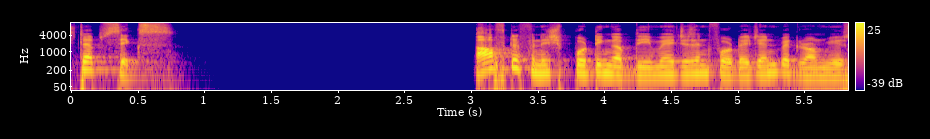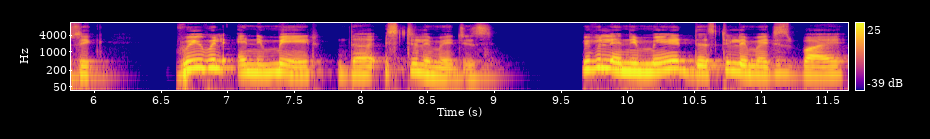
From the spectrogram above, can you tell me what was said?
Step 6. After finish putting up the images and footage and background music, we will animate the still images. We will animate the still images by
